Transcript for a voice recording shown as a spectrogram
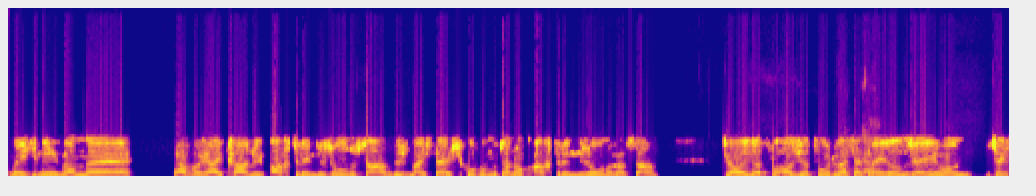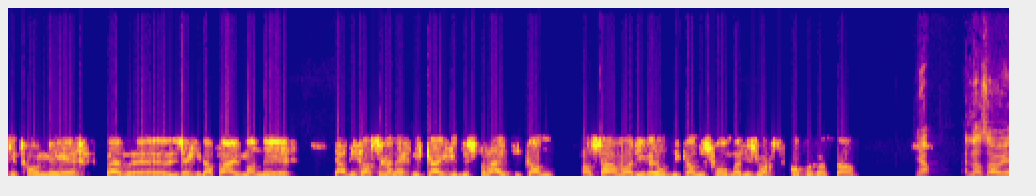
Weet je niet? Van, eh ja, Verheid gaat nu achter in de zone staan. Dus mijn sterkste kopper moet dan ook achter in de zone gaan staan. Terwijl je dat, voor- als je dat voor de wedstrijd Ja. regelt, dan zeg je, gewoon, zeg je het gewoon neer. Per, eh, zeg je dan vijf man neer. Ja, die gasten gaan echt niet kijken. Dus Verheid die kan gaan staan waar hij wil. Die kan dus gewoon bij de zwakste kopper gaan staan. Ja. En dan zou je,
